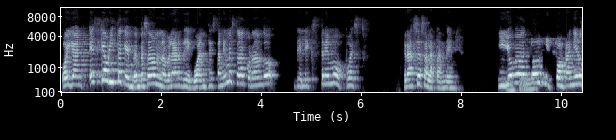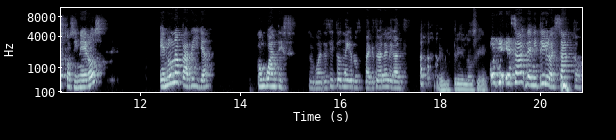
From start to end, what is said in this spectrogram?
Oigan, es que ahorita que empezaron a hablar de guantes, también me estoy acordando del extremo opuesto, gracias a la pandemia. Y yo veo a todos mis compañeros cocineros en una parrilla con guantes. Sus guantecitos negros para que se vean elegantes. De nitrilo, sí. Oye, esa de nitrilo, exacto.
